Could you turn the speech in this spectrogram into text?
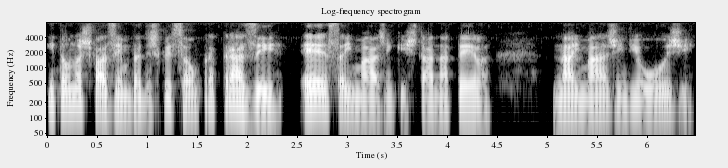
Então, nós fazemos a descrição para trazer essa imagem que está na tela. Na imagem de hoje,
